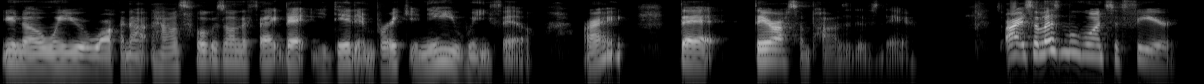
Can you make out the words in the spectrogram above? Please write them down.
you know, when you were walking out the house. Focus on the fact that you didn't break your knee when you fell, right? That there are some positives there. All right, so let's move on to fear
